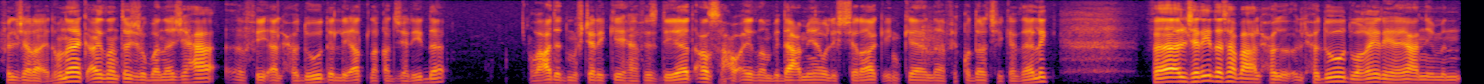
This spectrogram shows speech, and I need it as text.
في الجرائد. هناك أيضا تجربة ناجحة في الحدود اللي أطلقت جريدة وعدد مشتركيها في ازدياد أنصح أيضا بدعمها والاشتراك إن كان في قدرتي كذلك. فالجريدة تبع الحدود وغيرها يعني من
